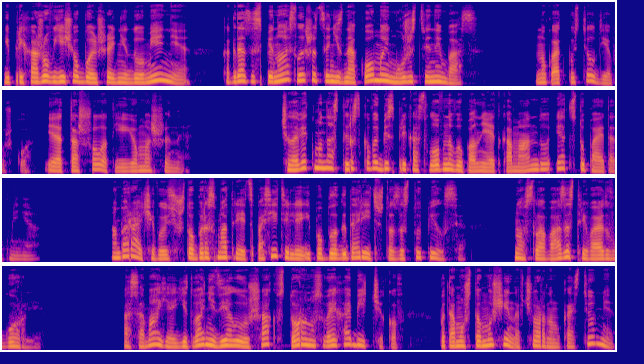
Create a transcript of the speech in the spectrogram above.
и прихожу в еще большее недоумение, когда за спиной слышится незнакомый мужественный бас. Ну-ка отпустил девушку и отошел от ее машины. Человек монастырского беспрекословно выполняет команду и отступает от меня. Оборачиваюсь, чтобы рассмотреть спасителя и поблагодарить, что заступился, но слова застревают в горле. А сама я едва не делаю шаг в сторону своих обидчиков, потому что мужчина в черном костюме,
